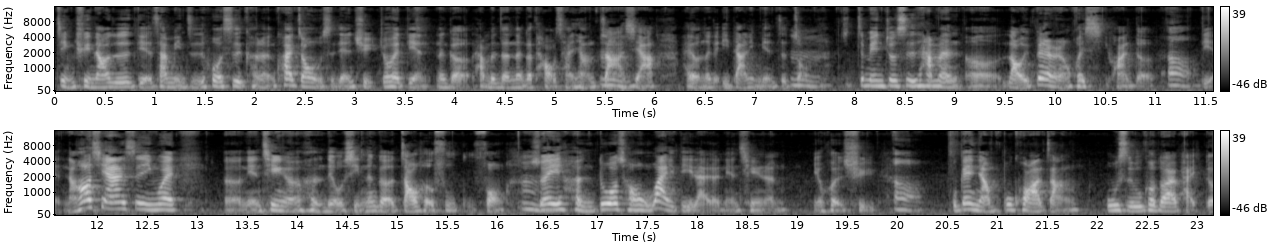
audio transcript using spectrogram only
进去，然后就是点三明治，或是可能快中午时间去，就会点那个他们的那个套餐，像炸虾，嗯、还有那个意大利面这种。嗯、这边就是他们呃老一辈的人会喜欢的点。嗯、然后现在是因为呃年轻人很流行那个昭和复古风，嗯、所以很多从外地来的年轻人。也会去，嗯，我跟你讲不夸张，无时无刻都在排队。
